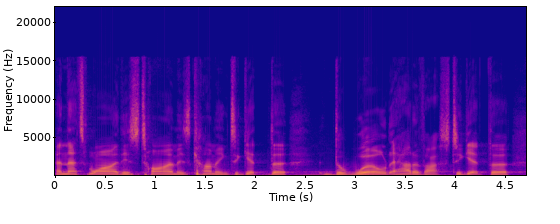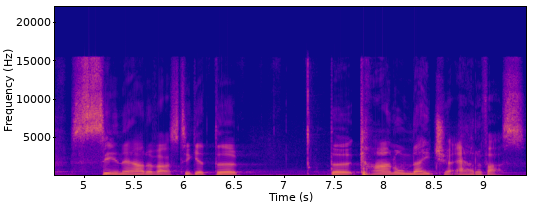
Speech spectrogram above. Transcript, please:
And that's why this time is coming to get the the world out of us, to get the sin out of us, to get the the carnal nature out of us.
